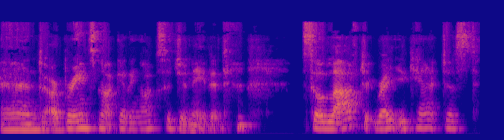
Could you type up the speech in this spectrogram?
and our brain's not getting oxygenated. so laughter, right? You can't just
